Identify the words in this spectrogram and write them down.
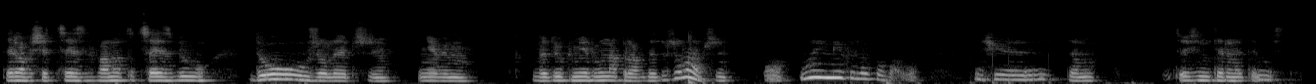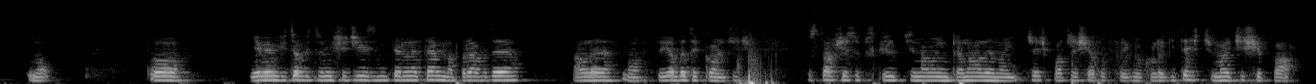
teraz wyszedł CS2, no to CS był dużo lepszy. Nie wiem, według mnie był naprawdę dużo lepszy. O, no i mnie wylogowało. W sensie ten, coś z internetem jest. No, to nie wiem widzowie, co mi się dzieje z internetem, naprawdę, ale no, to ja będę kończyć. Zostawcie subskrypcję na moim kanale, no i cześć, patrzę się do twojego kolegi też, trzymajcie się, pa.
